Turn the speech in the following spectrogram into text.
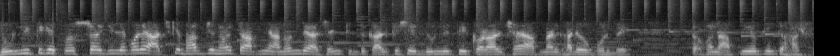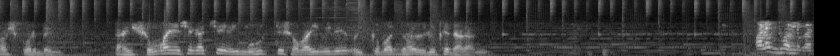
দুর্নীতিকে প্রশ্রয় দিলে পরে আজকে ভাবছেন হয়তো আপনি আনন্দে আছেন, কিন্তু কালকে সেই দুর্নীতির করাল ছায়া আপনার ঘাড়েও পড়বে। তখন আপনিও কিন্তু হাসফাস করবেন। তাই সময় এসে গেছে, এই মুহূর্তে সবাই মিলে ঐক্যবদ্ধভাবে রুখে দাঁড়ান। অনেক ধন্যবাদ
